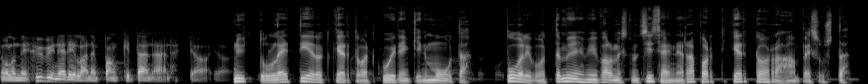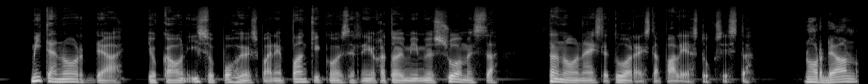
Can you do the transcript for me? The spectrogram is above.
Me olemme hyvin erilainen pankki tänään. Ja, ja... Nyt tulleet tiedot kertovat kuitenkin muuta. Puoli vuotta myöhemmin valmistunut sisäinen raportti kertoo rahanpesusta. Mitä Nordea, joka on iso pohjoismainen pankkikonserni, joka toimii myös Suomessa, sanoo näistä tuoreista paljastuksista? Nordea on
